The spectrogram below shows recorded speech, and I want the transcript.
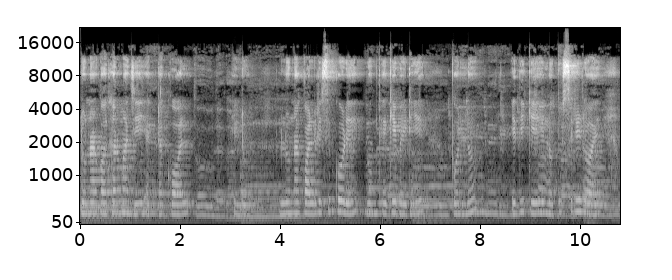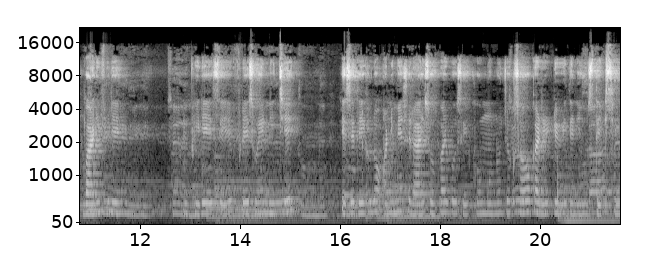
লুনার কথার মাঝে একটা কল এলো। লুনা কল রিসিভ করে রুম থেকে বেরিয়ে পড়ল এদিকে লতুশ্রী রয় বাড়ি ফিরে ফিরে এসে ফ্রেশ হয়ে নিচে এসে দেখল অনিমেষ রায় সোফায় বসে খুব মনোযোগ সহকারে টিভিতে নিউজ দেখছে।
